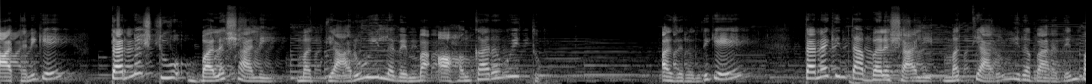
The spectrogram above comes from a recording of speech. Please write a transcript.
ಆತನಿಗೆ ತನ್ನಷ್ಟು ಬಲಶಾಲಿ ಮತ್ಯಾರೂ ಇಲ್ಲವೆಂಬ ಅಹಂಕಾರವೂ ಇತ್ತು. ಅದರೊಂದಿಗೆ ತನಗಿಂತ ಬಲಶಾಲಿ ಮತ್ಯಾರೂ ಇರಬಾರದೆಂಬ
